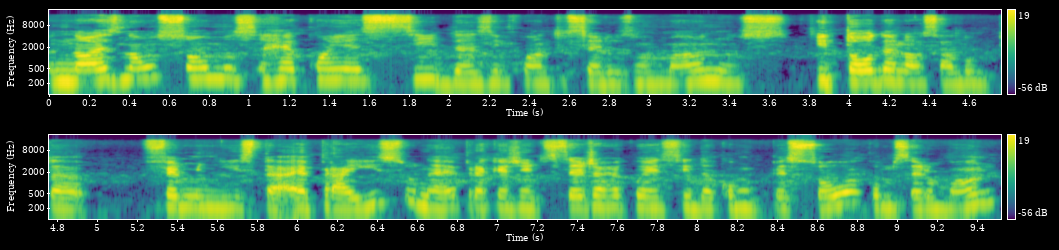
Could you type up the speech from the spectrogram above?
nós não somos reconhecidas enquanto seres humanos e toda a nossa luta feminista é para isso, né? Para que a gente seja reconhecida como pessoa, como ser humano.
